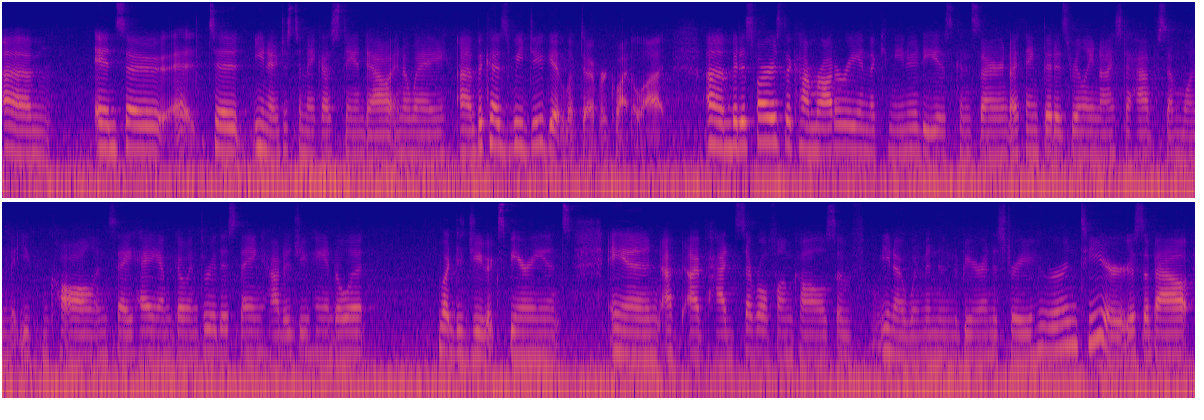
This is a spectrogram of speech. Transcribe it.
Um, and so uh, to you know just to make us stand out in a way uh, because we do get looked over quite a lot. Um, but as far as the camaraderie and the community is concerned i think that it's really nice to have someone that you can call and say hey i'm going through this thing. How did you handle it what did you experience? And I've, I've had several phone calls of you know women in the beer industry who are in tears about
